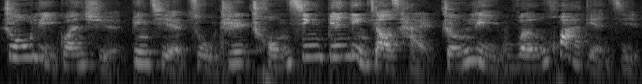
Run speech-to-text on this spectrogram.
州立官学，并且组织重新编定教材，整理文化典籍。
